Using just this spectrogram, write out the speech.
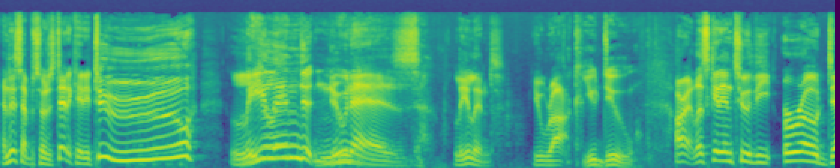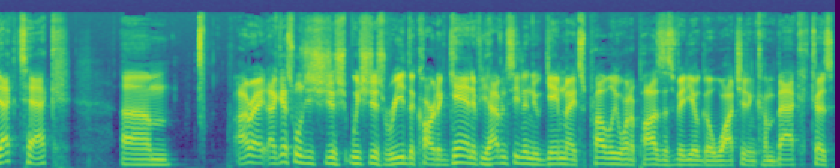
And this episode is dedicated to Leland Leland Nunez. Leland, you rock. You do. All right, let's get into the Uro deck tech. Um, all right, I guess we'll just, just we should just read the card again. If you haven't seen the new game knights, probably want to pause this video, go watch it, and come back because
